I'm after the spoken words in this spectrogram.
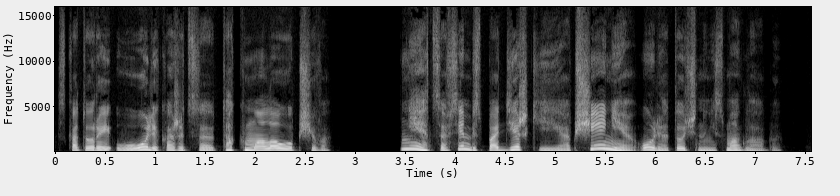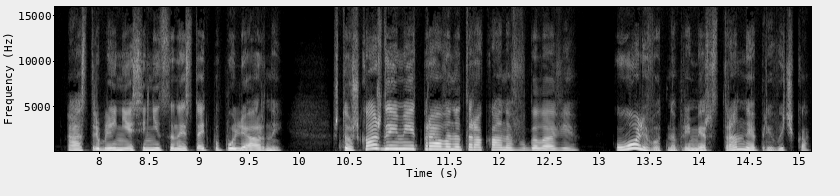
с которой у Оли, кажется, так мало общего. Нет, совсем без поддержки и общения Оля точно не смогла бы. А стремление Синицыной стать популярной. Что ж, каждый имеет право на тараканов в голове. У Оли вот, например, странная привычка.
